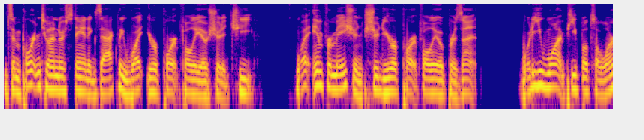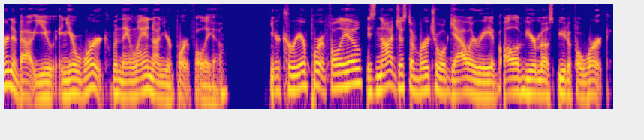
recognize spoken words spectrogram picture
it's important to understand exactly what your portfolio should achieve. What information should your portfolio present? What do you want people to learn about you and your work when they land on your portfolio? Your career portfolio is not just a virtual gallery of all of your most beautiful work.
